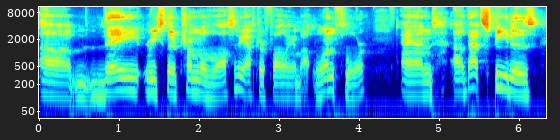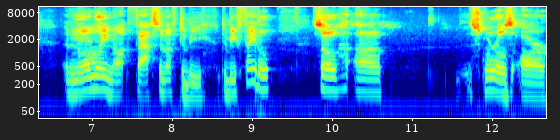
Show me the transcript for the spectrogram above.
uh, they reach their terminal velocity after falling about one floor, and uh, that speed is normally not fast enough to be to be fatal. So uh, squirrels are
